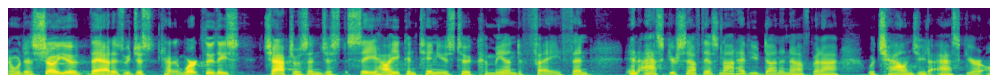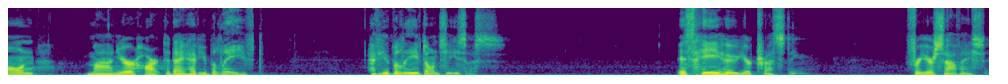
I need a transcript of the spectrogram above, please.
I want to show you that as we just kind of work through these chapters and just see how he continues to commend faith. And, and ask yourself this not have you done enough, but I would challenge you to ask your own mind, your heart today have you believed? Have you believed on Jesus? Is he who you're trusting for your salvation?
